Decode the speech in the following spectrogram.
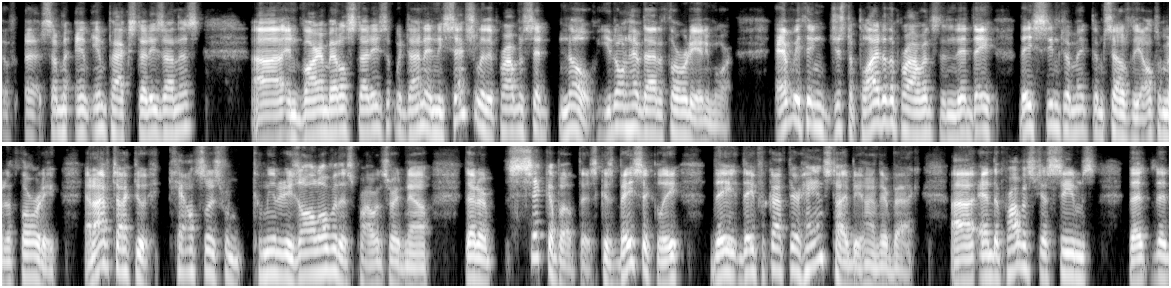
uh, uh some impact studies on this uh, environmental studies that were done. And essentially, the province said, no, you don't have that authority anymore. Everything just apply to the province, and they they seem to make themselves the ultimate authority. And I've talked to councillors from communities all over this province right now that are sick about this because basically they they forgot their hands tied behind their back, uh, and the province just seems that that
